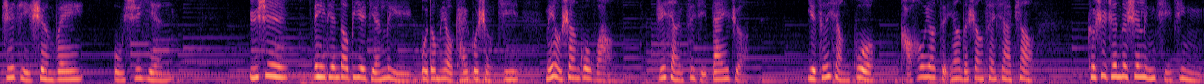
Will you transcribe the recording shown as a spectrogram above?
知己甚微，无需言。于是那一天到毕业典礼，我都没有开过手机，没有上过网，只想自己待着。也曾想过考后要怎样的上蹿下跳，可是真的身临其境，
